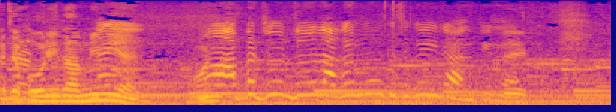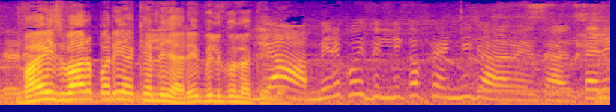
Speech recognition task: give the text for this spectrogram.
अच्छा बोनी दामनी नहीं है? वहाँ पर जो जो लगे मैं किसी को नहीं जानती हूँ मैं भाई इस बार परी अकेले जा रही है बिल्कुल अकेले। या मेरे कोई दिल्ली का फ्रेंड नहीं जा रहा मेरे साथ। पहले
